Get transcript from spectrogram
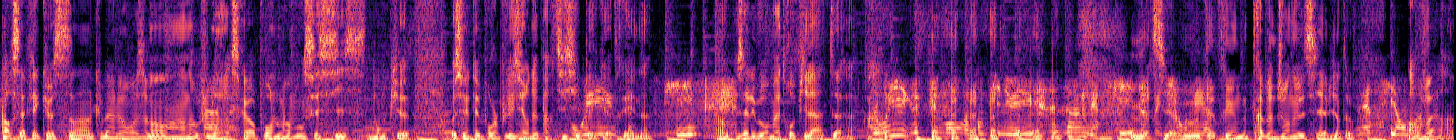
Alors, ça fait que 5, malheureusement, hein, donc le meilleur score pour le moment, c'est 6. Donc, euh, c'était pour le plaisir de participer, Catherine. Alors, Vous allez vous remettre au Pilate Oui, exactement, on va continuer. Merci. Merci à vous, Catherine. Très bonne journée aussi, à bientôt. Merci, au Au revoir.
